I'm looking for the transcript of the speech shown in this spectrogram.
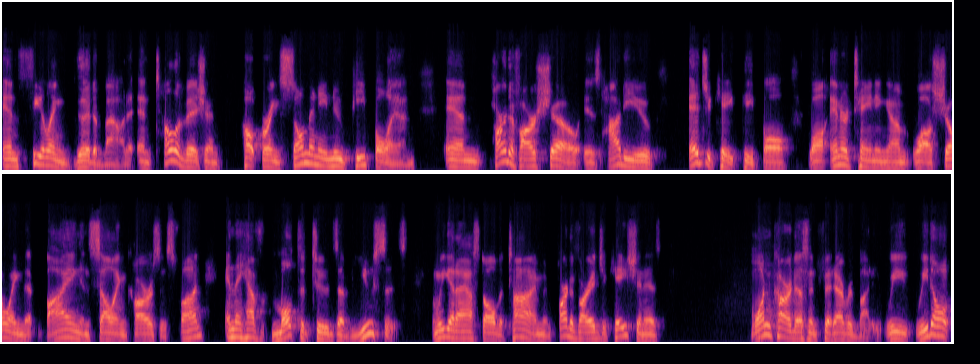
and feeling good about it. And television helped bring so many new people in and part of our show is how do you educate people while entertaining them, while showing that buying and selling cars is fun and they have multitudes of uses. And we get asked all the time, and part of our education is one car doesn't fit everybody. We we don't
